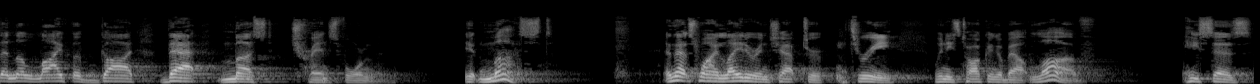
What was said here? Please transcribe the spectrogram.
than the life of God that must transform them. It must. And that's why later in chapter 3, when he's talking about love, he says,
